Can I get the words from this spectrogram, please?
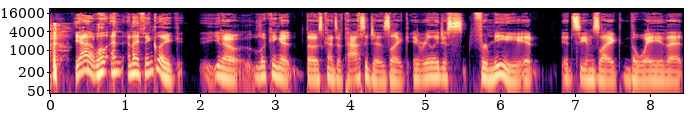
yeah. Well, and and I think like you know, looking at those kinds of passages, like it really just for me, it it seems like the way that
